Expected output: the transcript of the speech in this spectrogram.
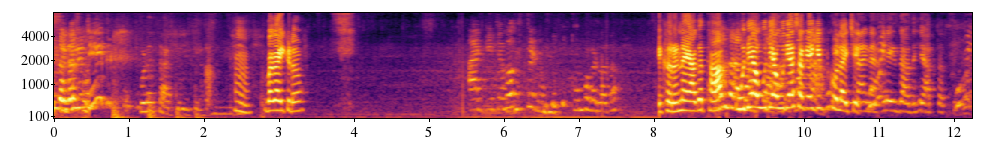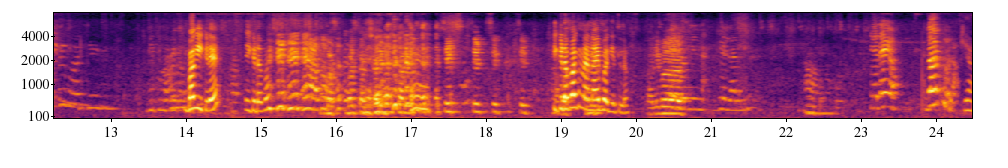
सगळं पुढे बघा इकडं. बघ. कोण पकडला होता? खरं नाही अगं थांब. उद्या उद्या उद्या सगळे गिफ्ट खोलायचे. बघ इकडे इकडे बघ बस बस खाली, खाली, बस, खाली. सीट सीट सीट सीट इकडे बघ ना नाही बघितलं. खाली बस क्या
